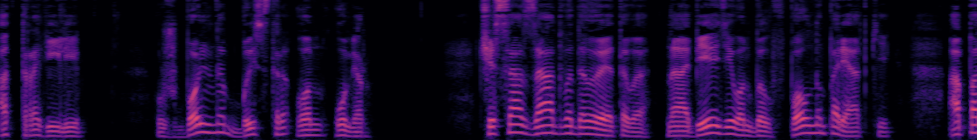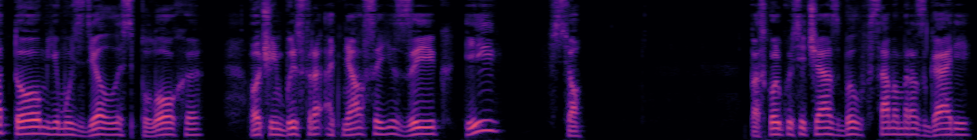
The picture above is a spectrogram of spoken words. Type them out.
отравили. Уж больно быстро он умер. Часа за два до этого на обеде он был в полном порядке, а потом ему сделалось плохо, очень быстро отнялся язык, и все. Поскольку сейчас был в самом разгаре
